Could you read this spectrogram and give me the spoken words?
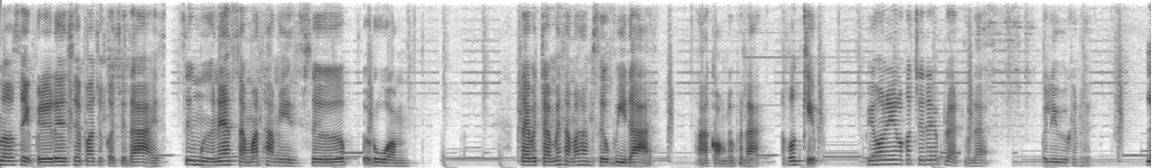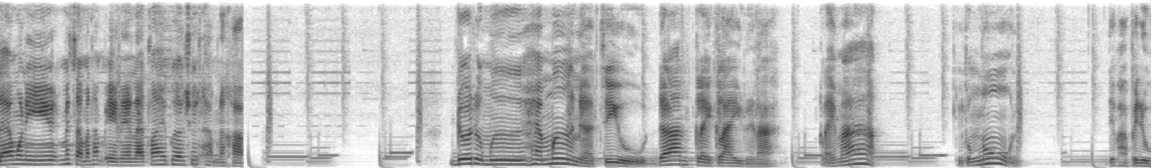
เราเสกไปเรื่อยๆใช่ป่ะจนกว่าจะได้ ซึ่งมือเนี่ยสามารถทำในเซิร์ฟรวม แต่ประจำไม่สามารถทำเซิร์ฟวีได้อ่ากล่องตัวไปได้แล้วก็เก็บเพียงเท่านี้เราก็จะได้แบรดมาแล้วไปรีวิวกันเถอะ แล้ววันนี้ไม่สามารถทำเองเนี่ยนะต้องให้เพื่อนช่วยทำนะครับ โดยถุงมือแฮมเมอร์เนี่ยจะอยู่ด้านไกลๆอยู่เลยนะ ไกลมาก อยู่ตรงนู่น เดี๋ยวพาไปดู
